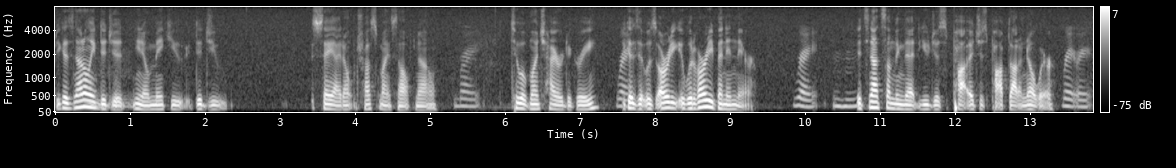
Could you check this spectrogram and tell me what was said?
Because not only did you Hmm. you know make you did you say i don't trust myself now Right. to a much higher degree Right. because it was already it would have already been in there Right. hmm it's not something that you just pop it just popped out of nowhere Right. Right.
